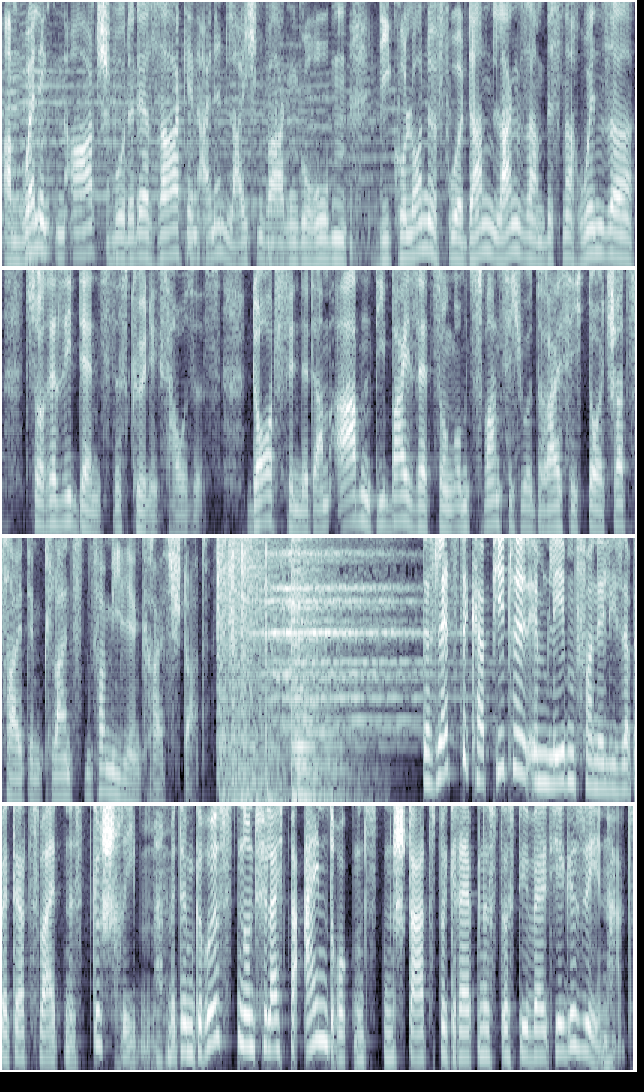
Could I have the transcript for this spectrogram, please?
Am Wellington Arch wurde der Sarg in einen Leichenwagen gehoben. Die Kolonne fuhr dann langsam bis nach Windsor zur Residenz des Königshauses. Dort findet am Abend die Beisetzung um 20.30 Uhr deutscher Zeit im kleinsten Familienkreis statt. Das letzte Kapitel im Leben von Elisabeth II. ist geschrieben, mit dem größten und vielleicht beeindruckendsten Staatsbegräbnis, das die Welt je gesehen hat.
